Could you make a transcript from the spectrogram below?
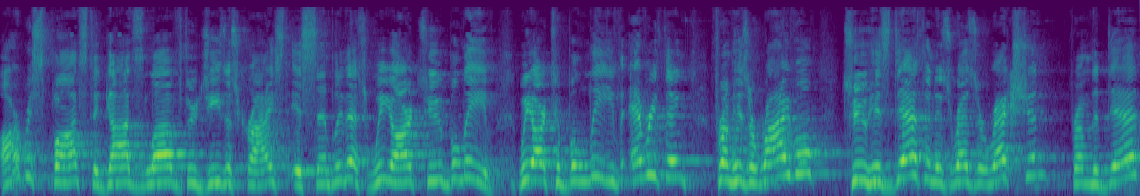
Our response to God's love through Jesus Christ is simply this we are to believe. We are to believe everything from his arrival to his death and his resurrection from the dead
